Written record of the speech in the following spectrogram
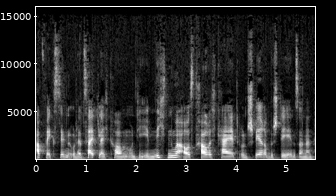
abwechseln oder zeitgleich kommen und die eben nicht nur aus Traurigkeit und Schwere bestehen, sondern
